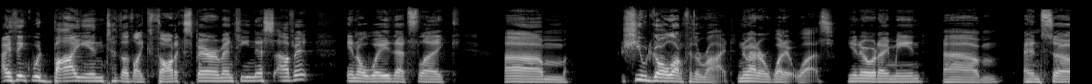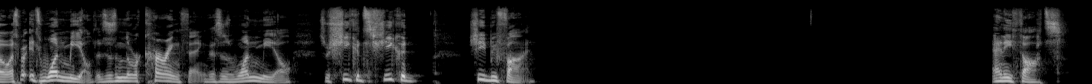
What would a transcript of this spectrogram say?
I think would buy into the like thought experimentiness of it in a way that's like, um, she would go along for the ride no matter what it was. You know what I mean? Um, and so it's, it's one meal. This isn't the recurring thing. This is one meal. So she could she could she'd be fine. Any thoughts?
